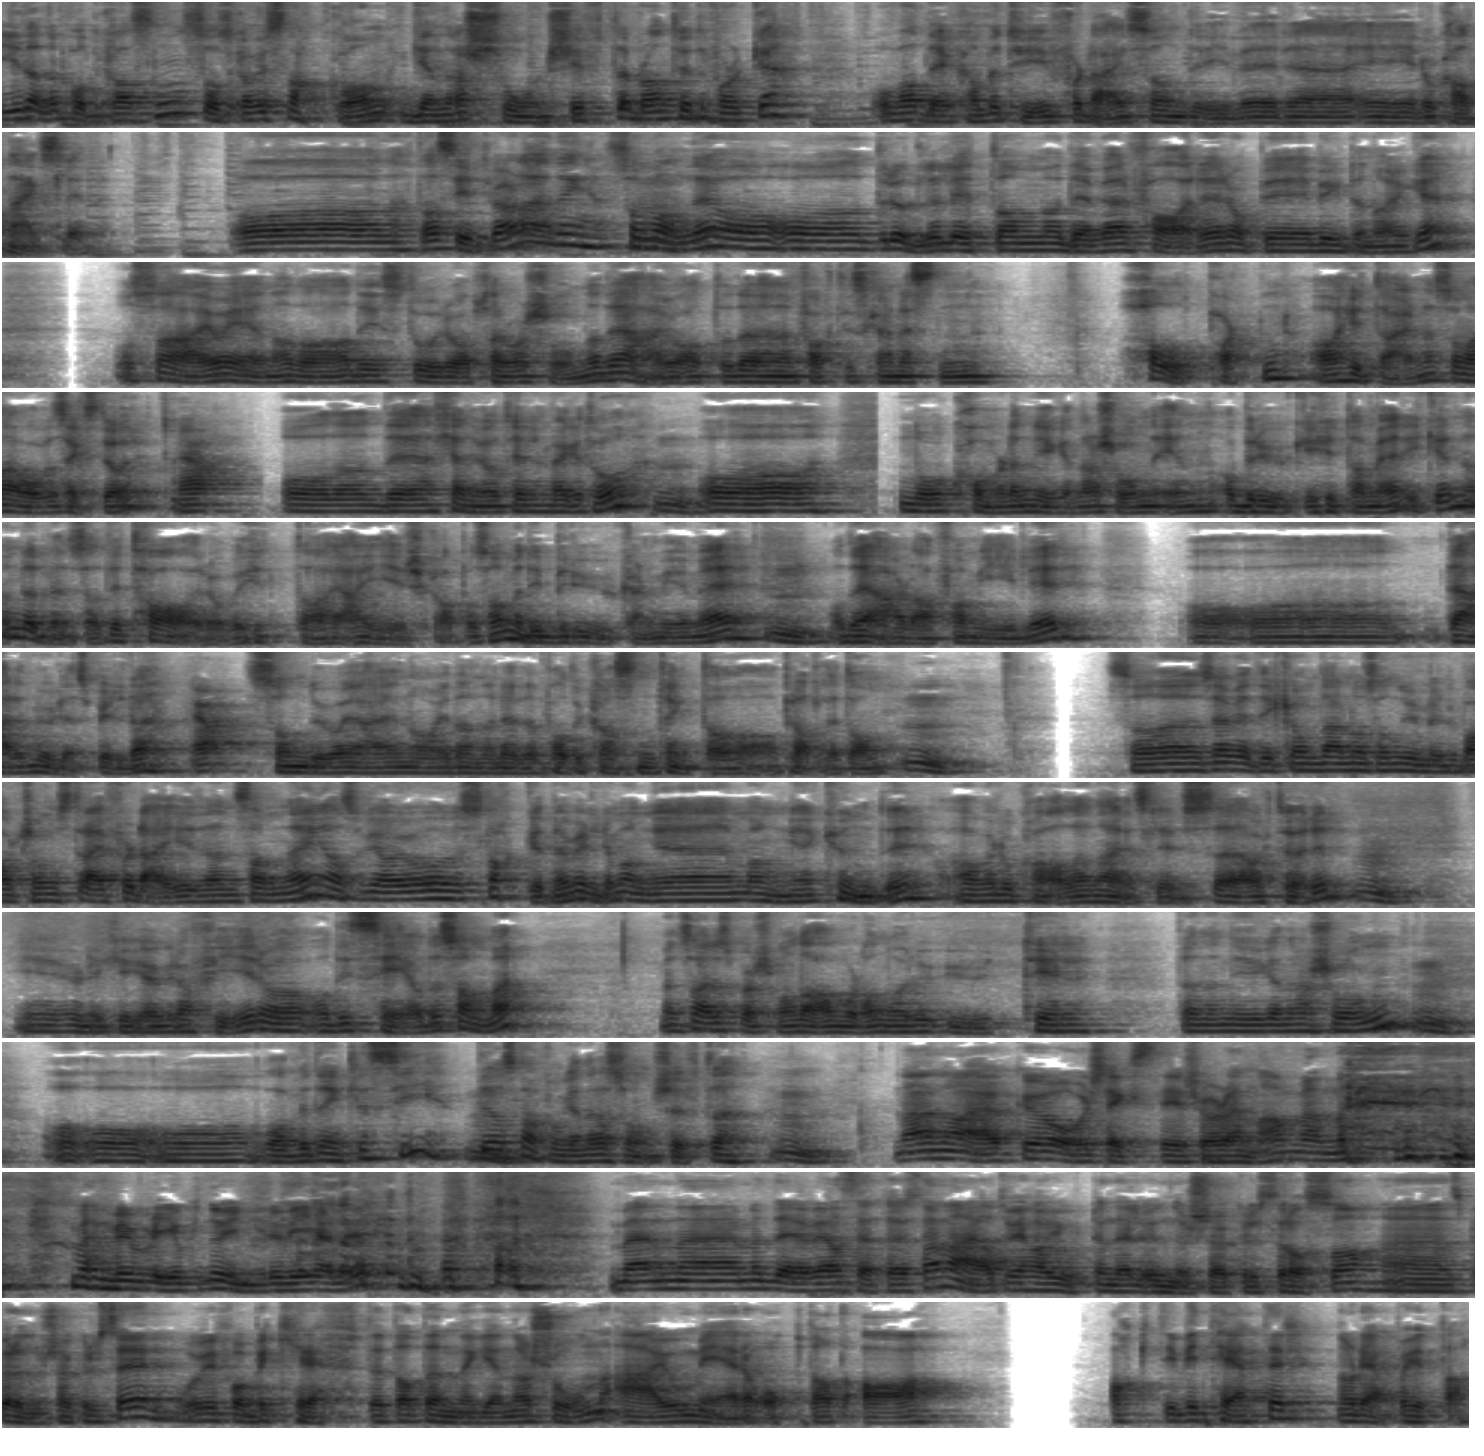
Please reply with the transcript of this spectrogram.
I denne podkasten skal vi snakke om generasjonsskifte blant hyttefolket og hva det kan bety for deg som driver eh, i lokalt næringsliv. Og da sitter vi her da, Henning, som mm. vanlig og, og drudler litt om det vi erfarer oppe i Bygde-Norge. Og så er jo en av da de store observasjonene det er jo at det faktisk er nesten halvparten av hytteeierne som er over 60 år. Ja. Og det kjenner vi jo til begge to. Mm. Og nå kommer den nye generasjonen inn og bruker hytta mer. Ikke nødvendigvis at de tar over hytta i eierskap, og sånn, men de bruker den mye mer. Mm. Og det er da familier. Og, og det er et mulighetsbilde ja. som du og jeg nå i denne lille podkasten tenkte å prate litt om. Mm. Så, så, jeg vet ikke om det er noe sånn umiddelbart som streifer deg i den sammenheng. Altså, vi har jo snakket med veldig mange, mange kunder av lokale næringslivsaktører. Mm i ulike geografier, og, og, de ser jo det samme. Men så er det spørsmålet da hvordan når du ut til denne nye generasjonen? Mm. Og, og, og, hva vil det egentlig si, det mm. å snakke om generasjonsskifte? Mm. Nei, nå er jeg jo ikke over 60 sjøl ennå, men, men, vi blir jo ikke noe yngre, vi heller. Men, eh, men, det vi har sett, Øystein, er at vi har gjort en del undersøkelser også, eh, spørreundersøkelser, hvor vi får bekreftet at denne generasjonen er jo mer opptatt av aktiviteter når de er på hytta.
